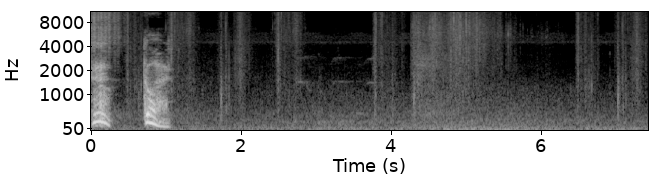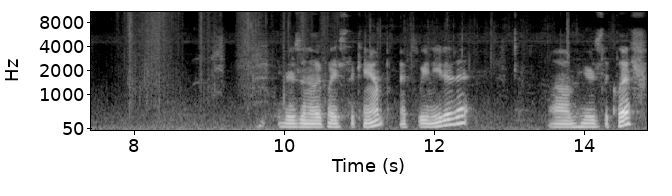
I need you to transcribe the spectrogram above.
God Here's another place to camp if we needed it. Um, here's the cliff.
